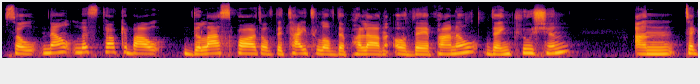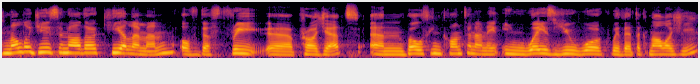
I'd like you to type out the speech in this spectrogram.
So now let's talk about the last part of the title of the, of the panel, the inclusion. And technology is another key element of the three uh, projects, and both in content and in ways you work with the technology.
